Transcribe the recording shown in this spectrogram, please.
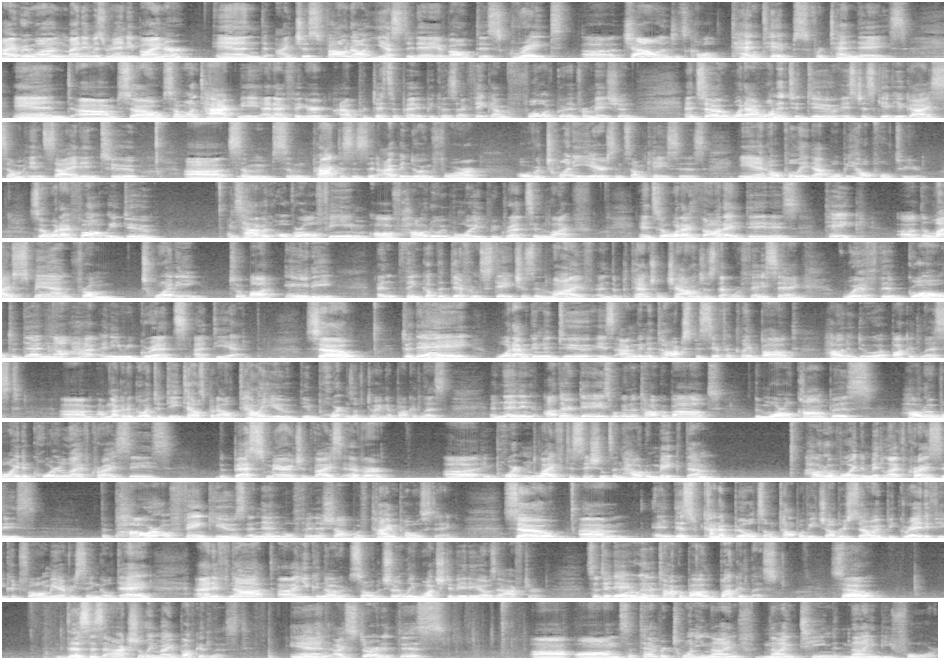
Hi everyone, my name is Randy Biner and I just found out yesterday about this great uh, challenge. It's called 10 Tips for 10 Days. And um, so someone tagged me and I figured I'll participate because I think I'm full of good information. And so what I wanted to do is just give you guys some insight into uh, some, some practices that I've been doing for over 20 years in some cases. And hopefully that will be helpful to you. So what I thought we'd do is have an overall theme of how to avoid regrets in life. And so what I thought I did is take uh, the lifespan from 20 to about 80 and think of the different stages in life and the potential challenges that we're facing with the goal to then not have any regrets at the end. So today, what I'm gonna do is I'm gonna talk specifically about how to do a bucket list, um, I'm not going to go into details, but I'll tell you the importance of doing a bucket list. And then in other days, we're going to talk about the moral compass, how to avoid a quarter life crisis, the best marriage advice ever, uh, important life decisions and how to make them, how to avoid the midlife crisis, the power of thank yous, and then we'll finish up with time posting. So, um, and this kind of builds on top of each other, so it'd be great if you could follow me every single day. And if not, uh, you can uh, so certainly watch the videos after. So today we're going to talk about bucket list. So this is actually my bucket list. And I started this uh, on September 29th, 1994.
